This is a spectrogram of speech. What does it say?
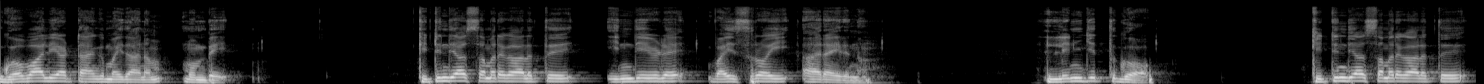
ഗോവാലിയ ടാങ്ക് മൈതാനം മുംബൈ. കിറ്റ് ഇന്ത്യ സമരകാലത്ത് ഇന്ത്യയുടെ വൈസ്രോയി ആരായിരുന്നു? ലിൻജിത്ത് ഗോ. കിറ്റ് ഇന്ത്യ സമരകാലത്ത്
